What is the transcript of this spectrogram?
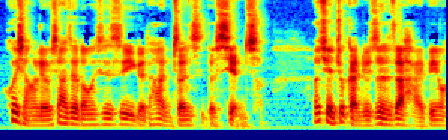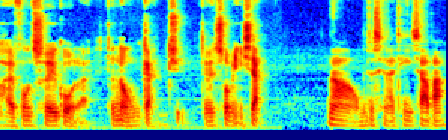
会想留下这东西，是一个它很真实的现场。而且就感觉真的在海边，有海风吹过来的那种感觉，这边说明一下。那我们就先来听一下吧。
